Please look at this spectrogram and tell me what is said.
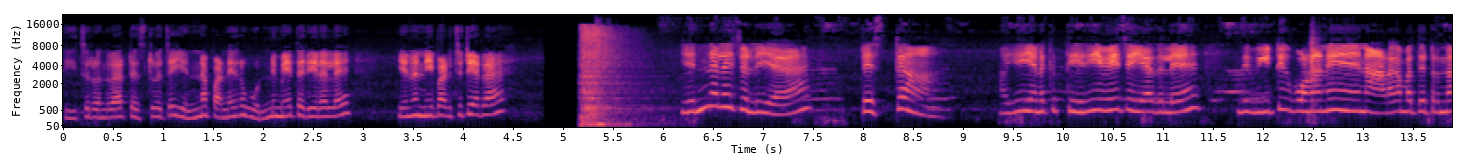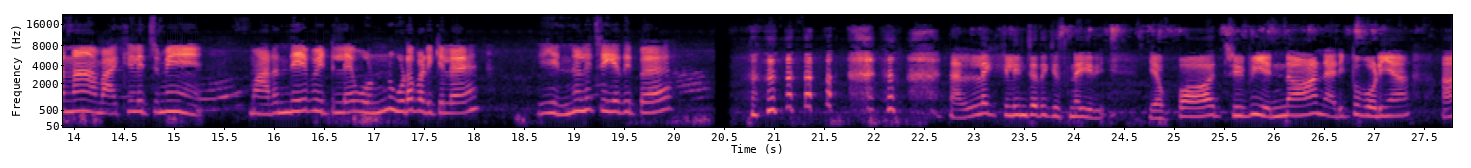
டீச்சர் வந்ததா டெஸ்ட் வச்சா என்ன பண்ணிடுற ஒன்றுமே தெரியலல்ல. என்ன நீ படிச்சுட்டியடா? முடிஞ்சது கிருஷ்ணகிரி. எப்பா சிவி என்ன நடிப்பு போடியா? ஆ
